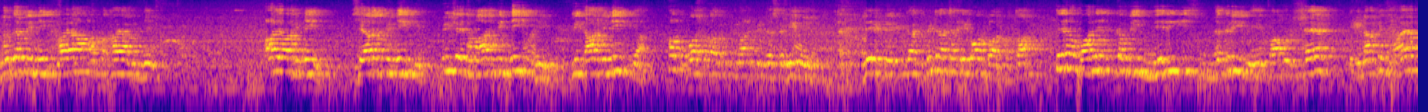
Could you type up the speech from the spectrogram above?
لنگر بھی نہیں کھایا اور پکایا بھی نہیں۔ آیا بھی نہیں، زیارت بھی نہیں کی، پیچھے نماز بھی نہیں پڑھی، دیدار بھی نہیں کیا۔ اب بہت بڑا رکمان کی دستگی ہوئی دیکھ دیکھ کر بیٹا اچھا ایک اور بات بتا تیرا والد کبھی میری اس نگری میں باب الشیخ کے علاقے میں آیا؟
